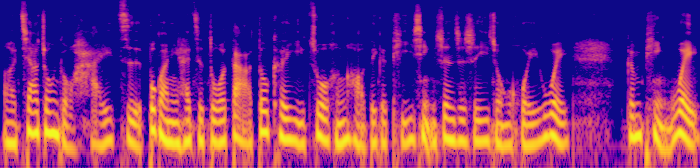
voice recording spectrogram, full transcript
呃家中有孩子，不管你孩子多大，都可以做很好的一个提醒，甚至是一种回味。跟品味，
